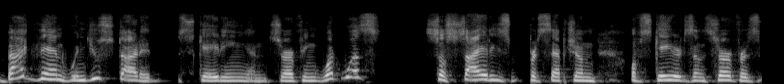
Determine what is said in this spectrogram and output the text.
back then when you started skating and surfing what was society's perception of skaters and surfers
